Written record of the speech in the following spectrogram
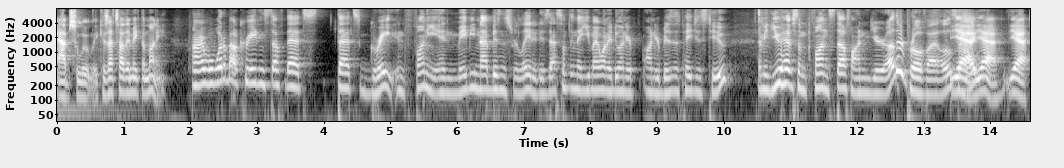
absolutely because that's how they make the money All right. Well, what about creating stuff that's that's great and funny and maybe not business related? Is that something that you might want to do on your on your business pages too? I mean, you have some fun stuff on your other profiles. Yeah, right? yeah, yeah.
